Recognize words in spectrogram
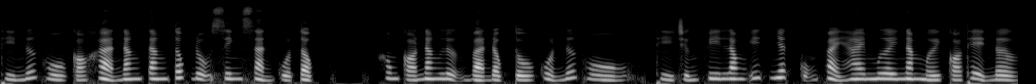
thì nước hồ có khả năng tăng tốc độ sinh sản của tộc. Không có năng lượng và độc tố của nước hồ, thì trứng Phi Long ít nhất cũng phải 20 năm mới có thể nở.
